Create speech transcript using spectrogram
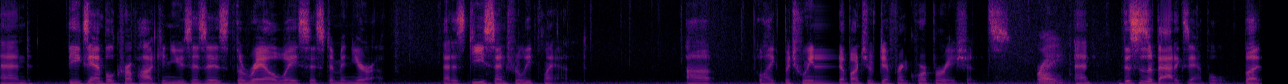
And the example Kropotkin uses is the railway system in Europe that is decentrally planned, uh, like between a bunch of different corporations. right And this is a bad example, but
